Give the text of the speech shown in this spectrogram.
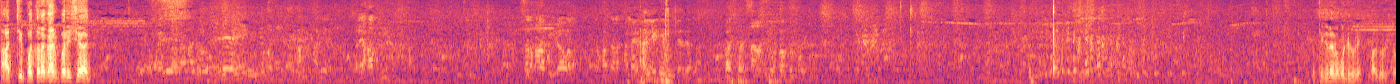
आजची पत्रकार परिषद. तिकडे नको ठेव रे बाजूला ठेव.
